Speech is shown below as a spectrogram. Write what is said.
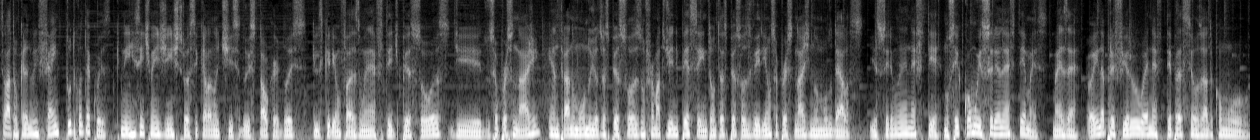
sei lá, estão querendo enfiar em tudo quanto é coisa. Que nem recentemente a gente trouxe aquela notícia do Stalker 2, que eles queriam fazer um NFT de pessoas, de, do seu personagem, entrar no mundo de outras pessoas no formato de NPC. Então outras pessoas veriam seu personagem no mundo delas. Isso seria um NFT. Não sei como isso seria um NFT, mas, mas é. Eu ainda prefiro o NFT para ser usado como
